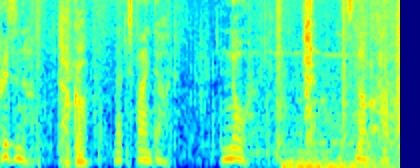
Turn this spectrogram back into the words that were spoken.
prisoner. Taka? Let's find out. No, it's not Taka.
